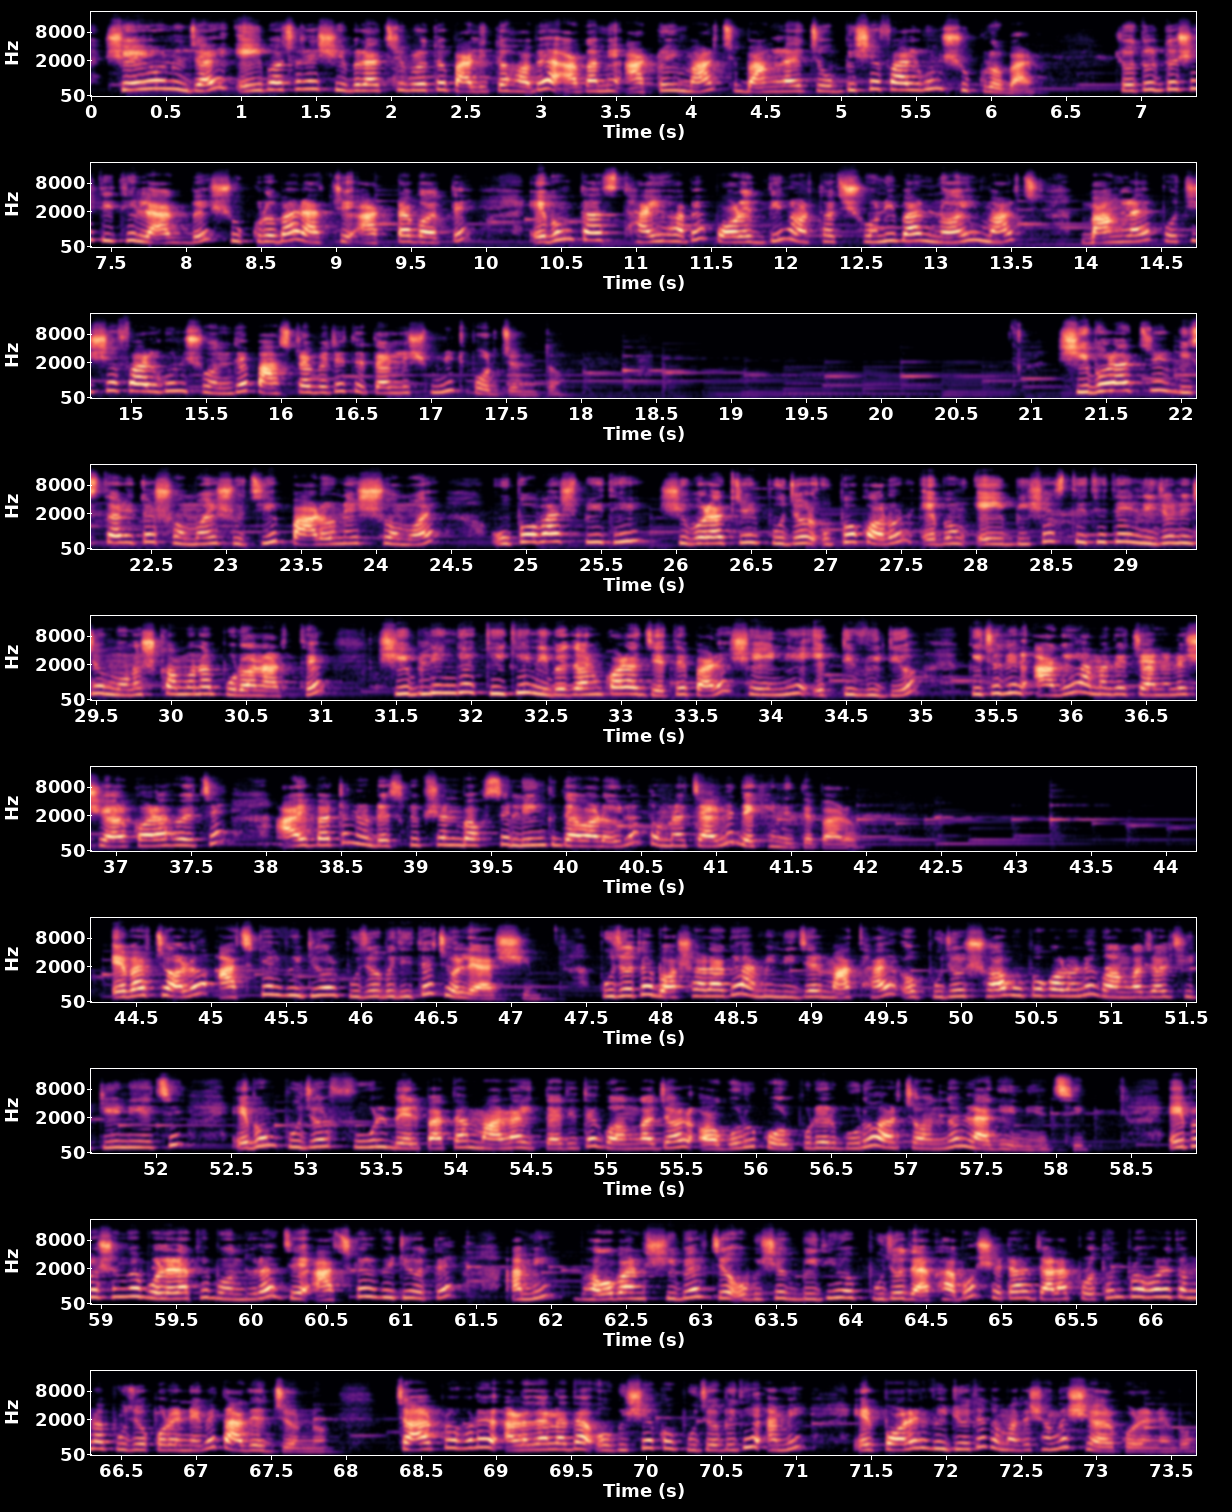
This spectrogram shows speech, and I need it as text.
সেই অনুযায়ী এই বছরের শিবরাত্রি ব্রত পালিত হবে আগামী আটই মার্চ, বাংলায় চব্বিশে ফাল্গুন শুক্রবার। চতুর্দশী তিথি লাগবে শুক্রবার রাত্রি আটটা গতে এবং তা স্থায়ী হবে পরের দিন, অর্থাৎ শনিবার নয় মার্চ বাংলায় পঁচিশে ফাল্গুন সন্ধে পাঁচটা বেজে তেতাল্লিশ মিনিট পর্যন্ত। শিবরাত্রির বিস্তারিত সময়সূচি পারণের সময় উপবাস বিধি, শিবরাত্রির পুজোর উপকরণ এবং এই বিশেষ তিথিতে নিজ নিজ মনস্কামনা পূরণার্থে শিবলিঙ্গে কি কি নিবেদন করা যেতে পারে সেই নিয়ে একটি ভিডিও কিছুদিন আগেই আমাদের চ্যানেলে শেয়ার করা হয়েছে। আই বাটন ও ডেসক্রিপশন বক্সে লিংক দেওয়া রইল, তোমরা চাইলে দেখে নিতে পারো। এবার চলো আজকের ভিডিওর পুজো বিধিতে চলে আসি। পুজোতে বসার আগে আমি নিজের মাথায় ও পুজোর সব উপকরণে গঙ্গা জল ছিটিয়ে নিয়েছি এবং পুজোর ফুল, বেলপাতা, মালা ইত্যাদিতে গঙ্গা জল অগরু, কর্পূরের গুঁড়ো আর চন্দন লাগিয়ে নিয়েছি। এই প্রসঙ্গে বলে রাখি বন্ধুরা যে আজকের ভিডিওতে আমি ভগবান শিবের যে অভিষেক বিধি ও পুজো দেখাবো সেটা যারা প্রথম প্রহরে তোমরা পুজো করে নেবে তাদের জন্য। চার প্রহরের আলাদা আলাদা অভিষেক ও পুজো বিধি আমি এর পরের ভিডিওতে তোমাদের সঙ্গে শেয়ার করে নেব।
